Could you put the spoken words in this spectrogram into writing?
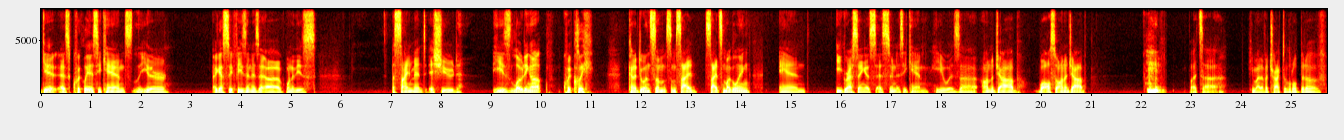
get as quickly as he can, either, I guess, if he's in his, uh, one of these assignment issued, he's loading up quickly, kind of doing some, some side, side smuggling. And egressing as as soon as he can. He was uh, on the job, well, also on a job, but uh, he might have attracted a little bit of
